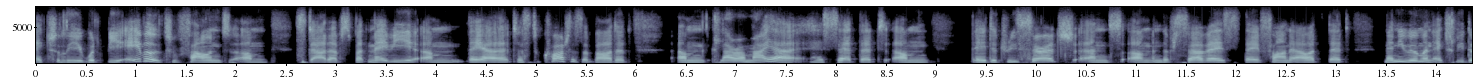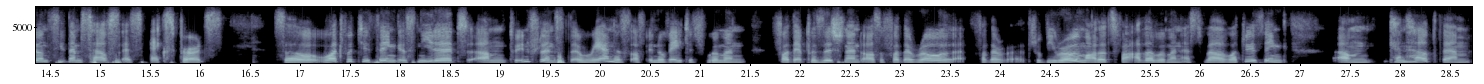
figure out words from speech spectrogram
actually would be able to found um, startups, but maybe um, they are just too cautious about it. Um, Clara Meyer has said that um, they did research and um, in the surveys they found out that many women actually don't see themselves as experts. So what would you think is needed um, to influence the awareness of innovative women for their position and also for their role, for the, to be role models for other women as well? What do you think can help them?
